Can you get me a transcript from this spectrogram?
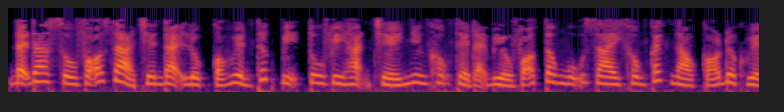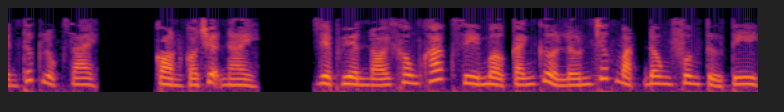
Đại đa số võ giả trên đại lục có huyền thức bị tu vi hạn chế nhưng không thể đại biểu võ tông ngũ giai không cách nào có được huyền thức lục giai. Còn có chuyện này, Diệp Huyền nói không khác gì mở cánh cửa lớn trước mặt Đông Phương Tử Ti,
